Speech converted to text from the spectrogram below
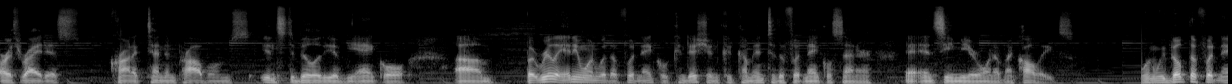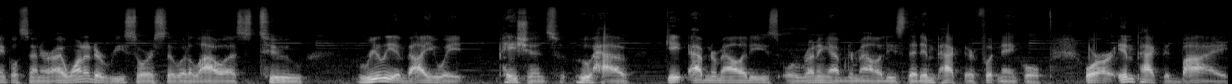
arthritis, chronic tendon problems, instability of the ankle. Um, but really anyone with a foot and ankle condition could come into the foot and ankle center and, and see me or one of my colleagues. When we built the Foot and Ankle Center, I wanted a resource that would allow us to really evaluate patients who have gait abnormalities or running abnormalities that impact their foot and ankle or are impacted by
